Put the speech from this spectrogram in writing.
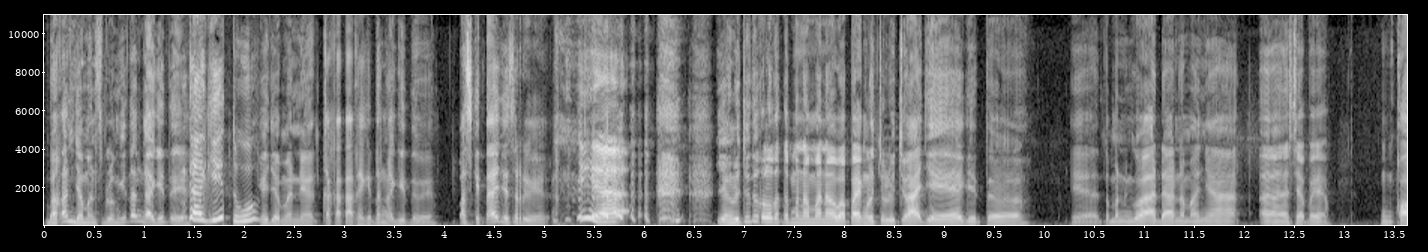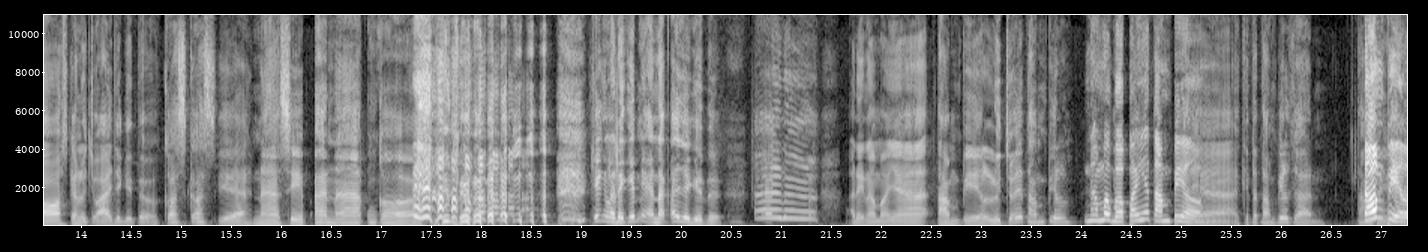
bahkan zaman sebelum kita nggak gitu ya Gak gitu. ya zamannya kakak-kakak kita nggak gitu ya pas kita aja seru ya iya. yang lucu tuh kalau ketemu nama-nama bapak yang lucu-lucu aja gitu ya temen gua ada namanya eh, siapa ya engkos kan lucu aja gitu kos kos ya nasib anak engkos gitu kayak ngeledekinnya enak aja gitu aduh ada yang namanya tampil lucu aja tampil Nama bapaknya tampil. ya kita tampilkan Tampil.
